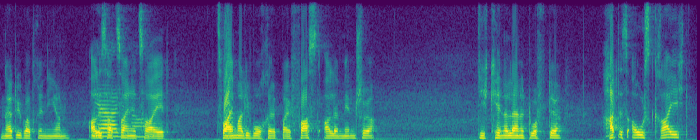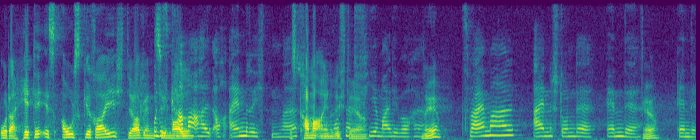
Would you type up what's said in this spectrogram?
nicht übertrainieren. Alles Ja, hat seine genau. Zeit. Zweimal die Woche bei fast allen Menschen, die ich kennenlernen durfte, hat es ausgereicht oder hätte es ausgereicht, ja, wenn Und sie das mal. kann man halt auch einrichten, weißt kann man muss einrichten, nicht ja. viermal die Woche. nee, Zweimal eine Stunde, Ende. ja. Ende.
